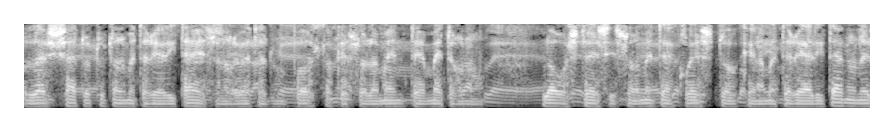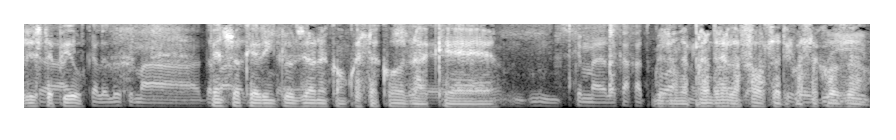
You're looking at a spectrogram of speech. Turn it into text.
lasciato tutta la materialità e sono arrivati ad un posto che solamente mettono loro stessi solamente a questo che la materialità non esiste più. Penso che l'inclusione con questa cosa che bisogna prendere la forza di questa cosa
